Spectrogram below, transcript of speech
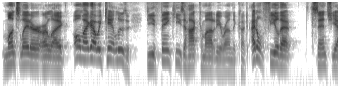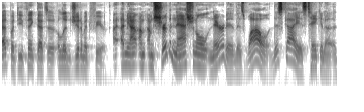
months later are like, "Oh my God, we can't lose it." Do you think he's a hot commodity around the country? I don't feel that sense yet, but do you think that's a, a legitimate fear? I, I mean, I, am I'm sure the national narrative is, wow, this guy is taking a,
